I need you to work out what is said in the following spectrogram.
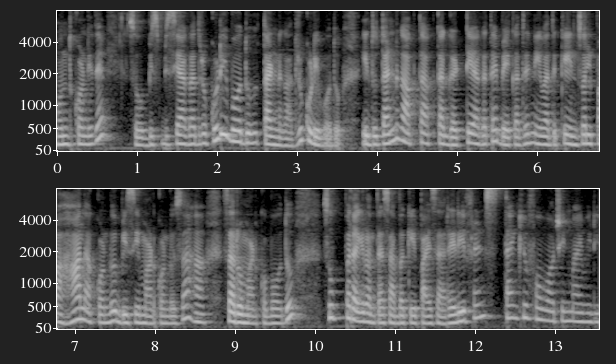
ಹೊಂದ್ಕೊಂಡಿದೆ. ಸೊ ಬಿಸಿ ಬಿಸಿ ಆಗಾದರೂ ಕುಡಿಬೋದು. ತಣ್ಣಗಾದರೂ ಕುಡಿಬೋದು. ಇದು ತಣ್ಣಗಾಗ್ತಾ ಆಗ್ತಾ ಗಟ್ಟಿ ಆಗುತ್ತೆ ಬೇಕಾದರೆ ನೀವು ಅದಕ್ಕೆ ಇನ್ನು ಸ್ವಲ್ಪ ಹಾಲು ಹಾಕ್ಕೊಂಡು, ಬಿಸಿ ಮಾಡಿಕೊಂಡು ಸಹ ಸರ್ವ್ ಮಾಡ್ಕೋಬೋದು. ಸೂಪರ್ ಆಗಿರೋಂಥ ಸಬ್ಬಕ್ಕಿ ಪಾಯಸ. Ready friends thank you for watching my video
